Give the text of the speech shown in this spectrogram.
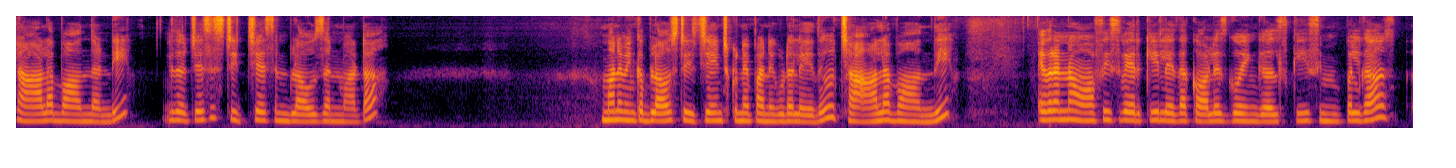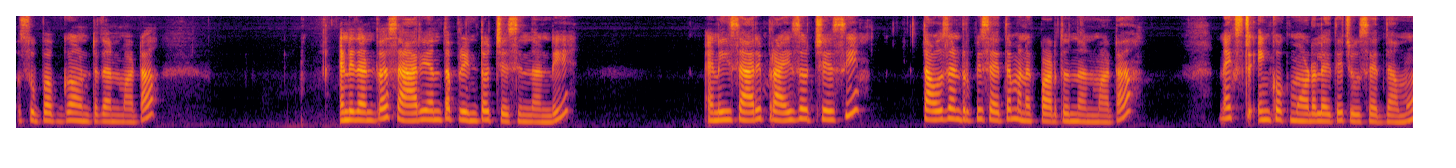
చాలా బాగుందండి ఇది వచ్చేసి స్టిచ్ చేసిన బ్లౌజ్ అనమాట. మనం ఇంకా బ్లౌజ్ స్టిచ్ చేయించుకునే పని కూడా లేదు. చాలా బాగుంది ఎవరన్నా ఆఫీస్ వేర్‌కి లేదా కాలేజ్ గోయింగ్ గర్ల్స్‌కి సింపుల్‌గా సూపర్గా ఉంటుంది అనమాట అండ్ ఇదంతా శారీ అంతా ప్రింట్ వచ్చేసిందండి. అండ్ ఈ శారీ ప్రైస్ వచ్చేసి థౌజండ్ రూపీస్ అయితే మనకు పడుతుందనమాట. నెక్స్ట్ ఇంకొక మోడల్ అయితే చూసేద్దాము.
